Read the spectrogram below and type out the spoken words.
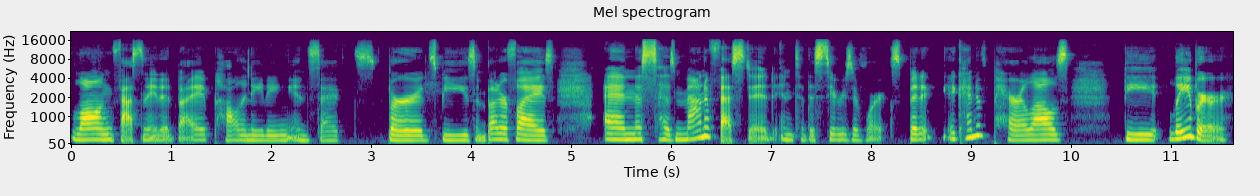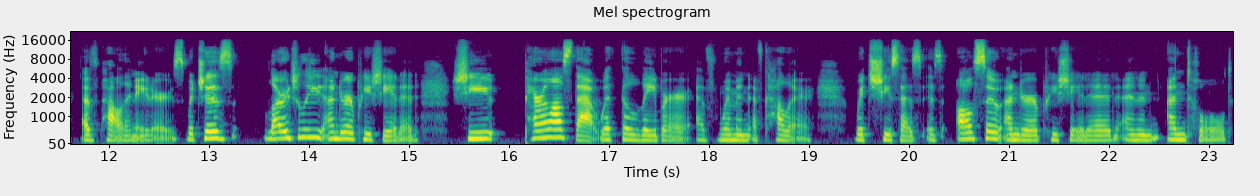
long fascinated by pollinating insects, birds, bees, and butterflies, and this has manifested into this series of works. But it, it kind of parallels the labor of pollinators, which is largely underappreciated. She parallels that with the labor of women of color, which she says is also underappreciated and untold.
